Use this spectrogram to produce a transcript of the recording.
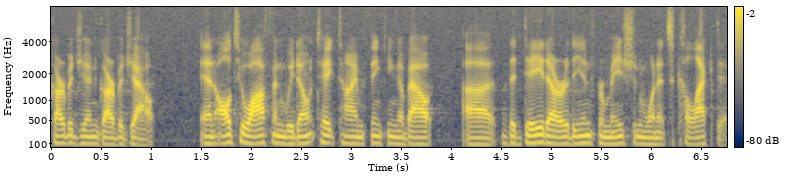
Garbage in, garbage out. And all too often, we don't take time thinking about uh, the data or the information when it's collected.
